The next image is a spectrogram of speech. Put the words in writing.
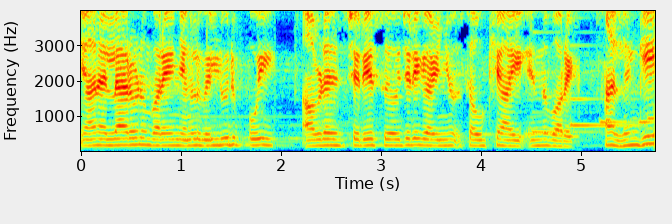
ഞാൻ എല്ലാവരോടും പറയും ഞങ്ങൾ വെല്ലൂരിൽ പോയി അവിടെ ചെറിയ സർജറി കഴിഞ്ഞു സൗഖ്യമായി എന്ന് പറയും. അല്ലെങ്കിൽ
